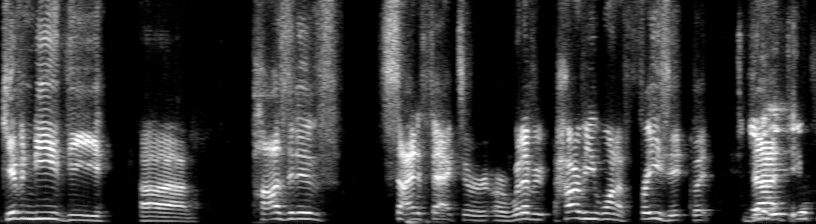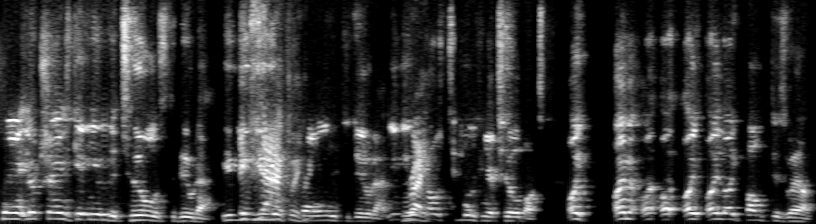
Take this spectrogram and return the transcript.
given me the uh, positive side effect or or whatever, however you want to phrase it, but that your, train, your train's giving you the tools to do that. You, you, exactly. you're trained to do that. You, you right. those tools in your toolbox. I, I'm, I, I, I like both as well.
